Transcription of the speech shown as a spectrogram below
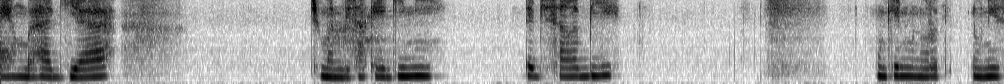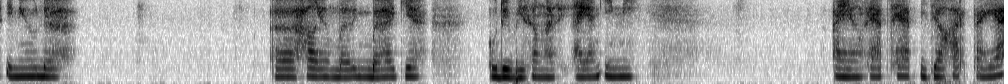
Ayang bahagia cuman bisa kayak gini. Tidak bisa lebih. Mungkin menurut Nunis ini udah uh, hal yang paling bahagia. Udah bisa ngasih Ayang ini. Ayang sehat-sehat di Jakarta ya.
